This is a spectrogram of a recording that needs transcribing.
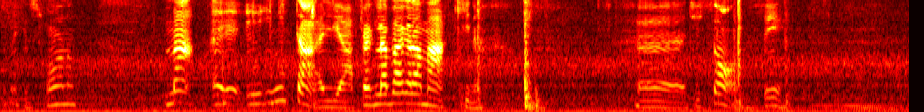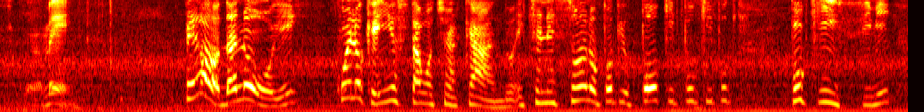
Dov'è che suono? Ma eh, in Italia, per lavare la macchina, eh, ci sono, sì. Sicuramente. Però da noi, quello che io stavo cercando, e ce ne sono proprio pochi, pochi, pochi, pochissimi,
